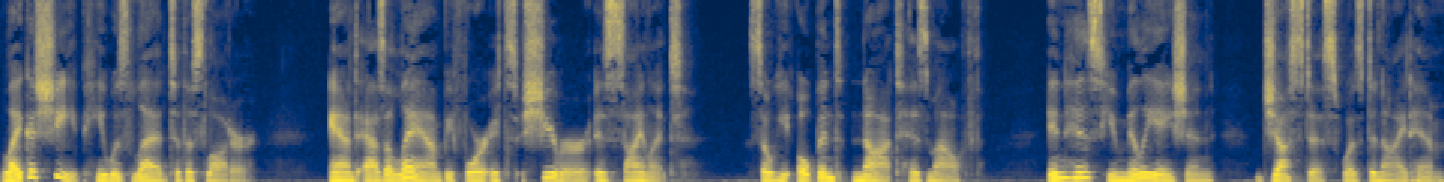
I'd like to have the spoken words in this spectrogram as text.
Like a sheep, he was led to the slaughter, and as a lamb before its shearer is silent, so he opened not his mouth. In his humiliation, justice was denied him.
